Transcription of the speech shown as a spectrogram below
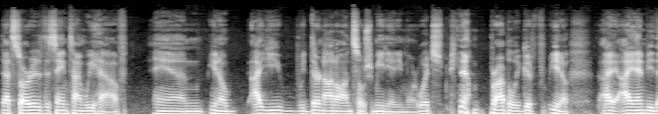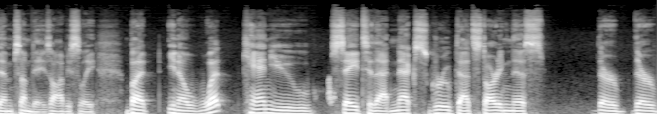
that started at the same time we have, and you know I you they're not on social media anymore, which you know probably good. For, you know, I, I envy them some days, obviously, but you know what can you say to that next group that's starting this? Their their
